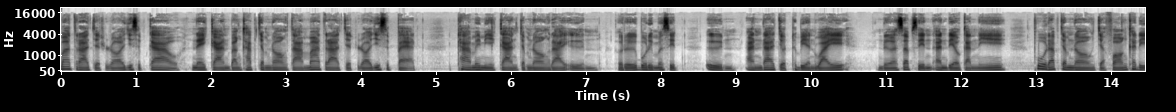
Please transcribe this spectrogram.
มาตรา 729 ในการบังคับจำนองตามมาตรา 728 ถ้าไม่มีการจำนองรายอื่น หรือบุริมสิทธิ์อื่นอันได้จดทะเบียนไว้ เหนือทรัพย์สินอันเดียวกันนี้ ผู้รับจำนองจะฟ้องคดี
